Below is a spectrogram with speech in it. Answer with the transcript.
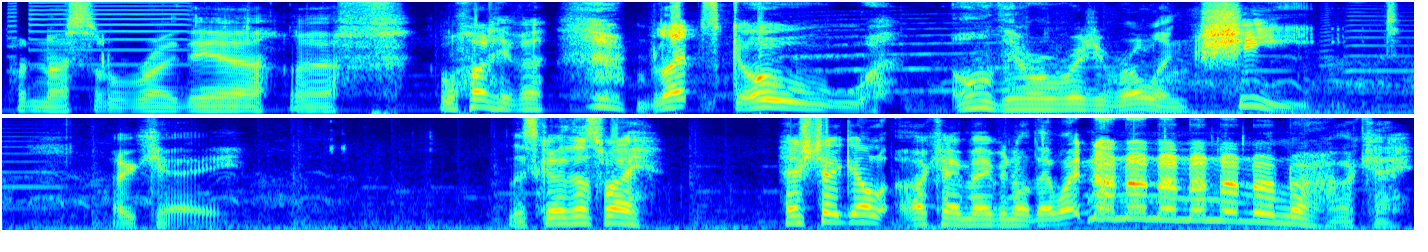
Put a nice little row there. Uh, whatever. Let's go! Oh, they're already rolling. Sheet. Okay. Let's go this way. Hashtag. Okay, maybe not that way. No, no, no, no, no, no, no. Okay.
